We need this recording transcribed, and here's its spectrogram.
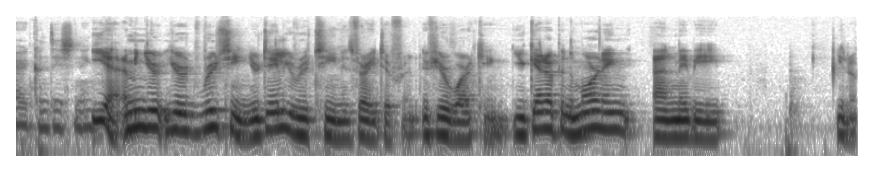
air conditioning. Yeah, I mean your your routine, your daily routine is very different. If you're working, you get up in the morning and maybe, you know,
